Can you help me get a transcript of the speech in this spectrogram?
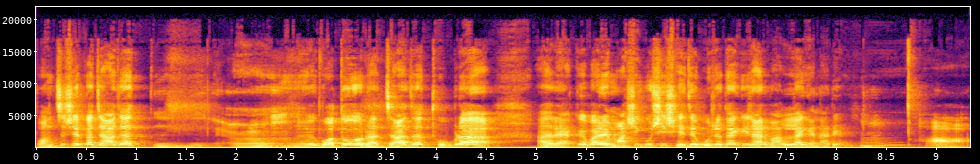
পঞ্চাশের কা যা যা গত রা- যা যা থোবড়া, আর একেবারে মাসি গুসি সেজে বসে থাকিস, আর ভালো লাগে না রে। হুম, হা,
